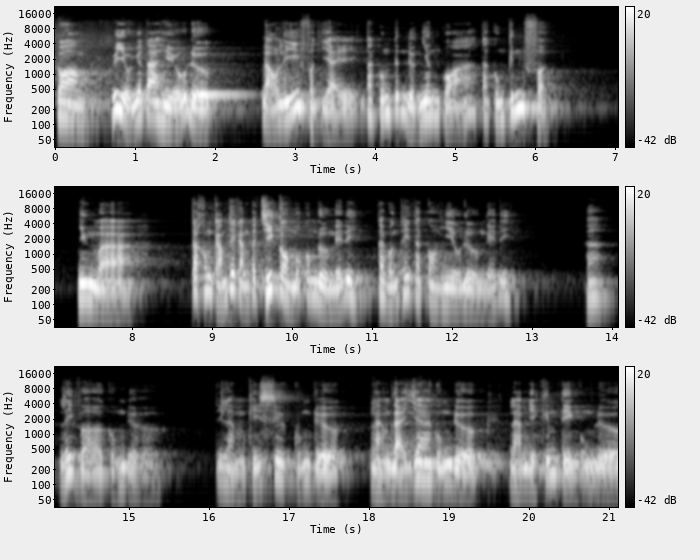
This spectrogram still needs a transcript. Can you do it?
còn, ví dụ như ta hiểu được đạo lý phật dạy, ta cũng tin được nhân quả, ta cũng kính phật. Nhưng mà ta không cảm thấy rằng ta chỉ còn một con đường để đi, ta vẫn thấy ta còn nhiều đường để đi ha, lấy vợ cũng được đi làm kỹ sư cũng được làm đại gia cũng được làm gì kiếm tiền cũng được.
